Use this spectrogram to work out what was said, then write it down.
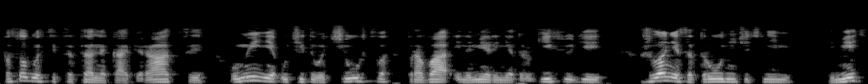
способности к социальной кооперации, умение учитывать чувства, права и намерения других людей, желание сотрудничать с ними, иметь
